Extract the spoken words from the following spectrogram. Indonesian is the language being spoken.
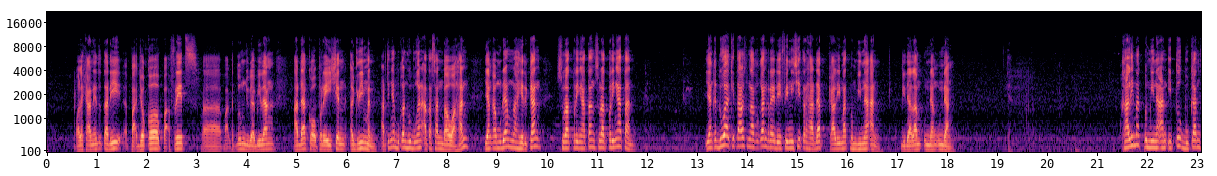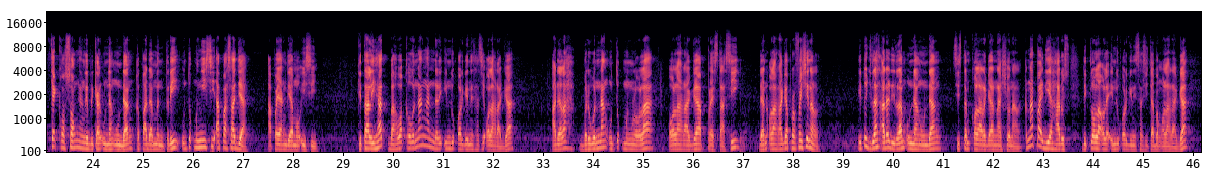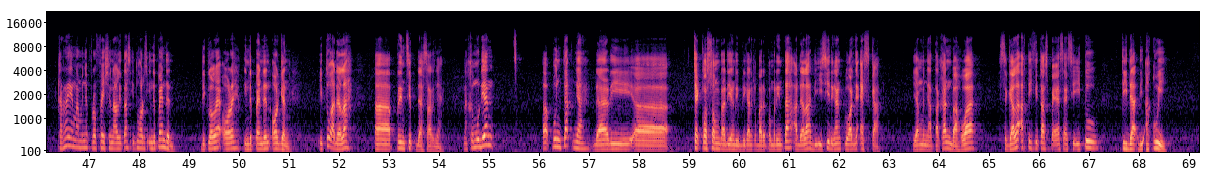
Oleh karena itu tadi Pak Joko, Pak Fritz, eh, Pak Ketum juga bilang ada cooperation agreement. Artinya bukan hubungan atasan bawahan yang kemudian melahirkan surat peringatan, surat peringatan. Yang kedua kita harus melakukan redefinisi terhadap kalimat pembinaan di dalam undang-undang. Kalimat pembinaan itu bukan cek kosong yang diberikan undang-undang kepada menteri untuk mengisi apa saja, apa yang dia mau isi. Kita lihat bahwa kewenangan dari induk organisasi olahraga adalah berwenang untuk mengelola olahraga prestasi dan olahraga profesional. Itu jelas ada di dalam undang-undang sistem keolahragaan nasional. Kenapa dia harus dikelola oleh induk organisasi cabang olahraga? Karena yang namanya profesionalitas itu harus independen, dikelola oleh independent organ itu adalah uh, prinsip dasarnya. Nah kemudian uh, puncaknya dari uh, cek kosong tadi yang diberikan kepada pemerintah adalah diisi dengan keluarnya SK yang menyatakan bahwa segala aktivitas PSSI itu tidak diakui.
